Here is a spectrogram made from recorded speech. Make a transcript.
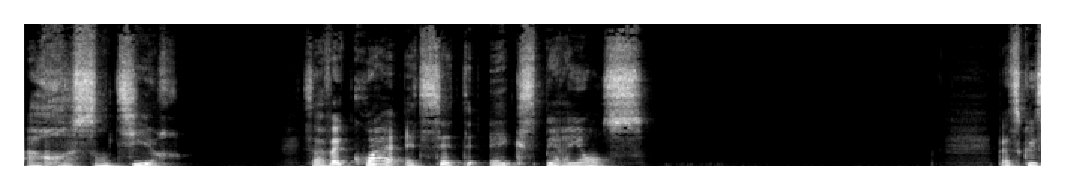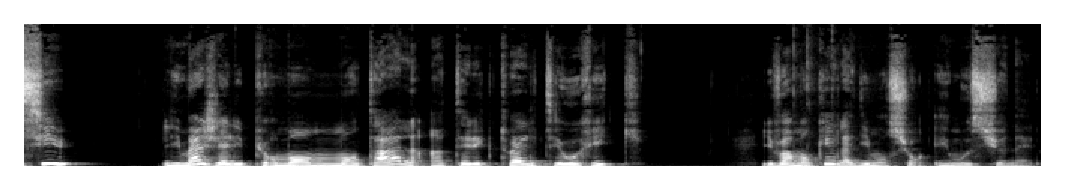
à ressentir. Ça va quoi être cette expérience? Parce que si l'image elle est purement mentale, intellectuelle, théorique, il va manquer la dimension émotionnelle.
